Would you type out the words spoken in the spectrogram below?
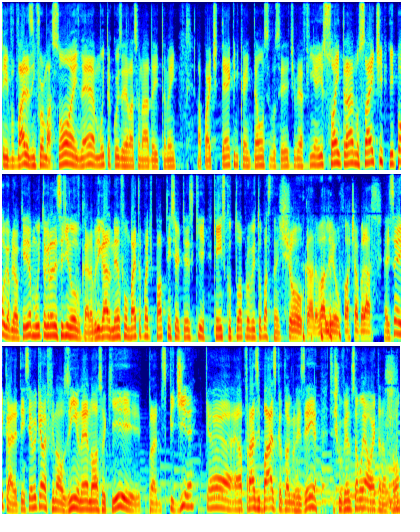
tem várias informações, né? Muita coisa relacionada aí também à parte técnica. Então, se você tiver afim aí, só entrar no site. E, pô, Gabriel, queria muito agradecer de novo, cara. Obrigado mesmo, foi um baita bate-papo. Tenho certeza que quem escutou aproveitou bastante. Show, cara. Valeu. Forte abraço. É isso aí, cara. Tem sempre aquela finalzinho, né, nosso aqui, pra despedir, né? Que é a frase básica do Agro Resenha. Se chover, não precisa molhar a horta, não, tá bom?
